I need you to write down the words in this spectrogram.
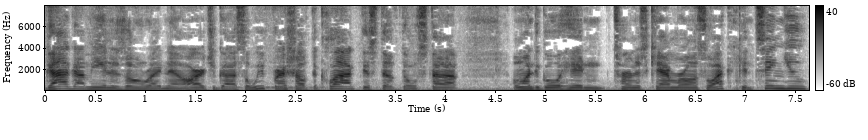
God got me in the zone right now. All right, you guys. So we fresh off the clock. This stuff don't stop. I wanted to go ahead and turn this camera on so I can continue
